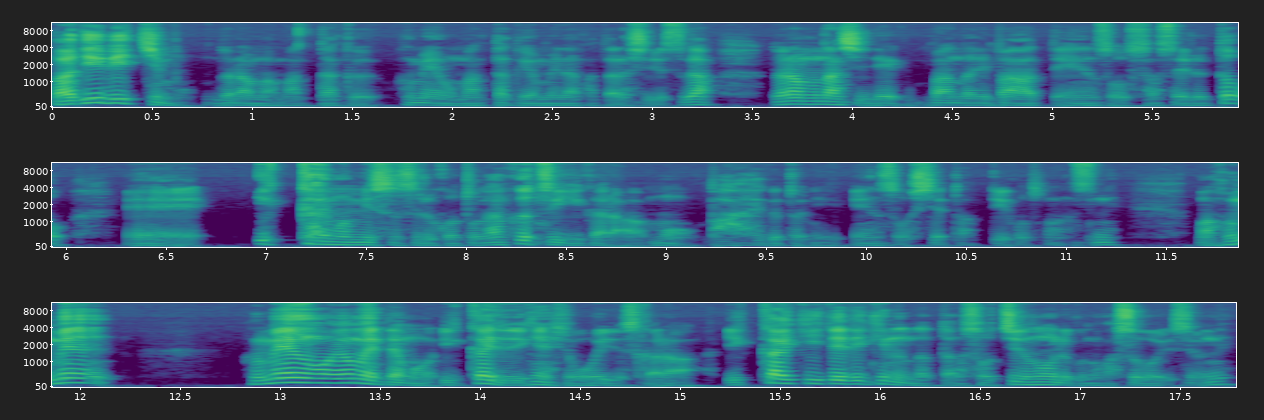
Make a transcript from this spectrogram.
バディ・リッチもドラマ全く、譜面を全く読めなかったらしいですが、ドラムなしでバンドにバーって演奏させると、えー、一回もミスすることなく次からもうパーフェクトに演奏してたっていうことなんですね。まあ譜面、譜面を読めても一回でできない人多いですから、一回聞いてできるんだったらそっちの能力の方がすごいですよね。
